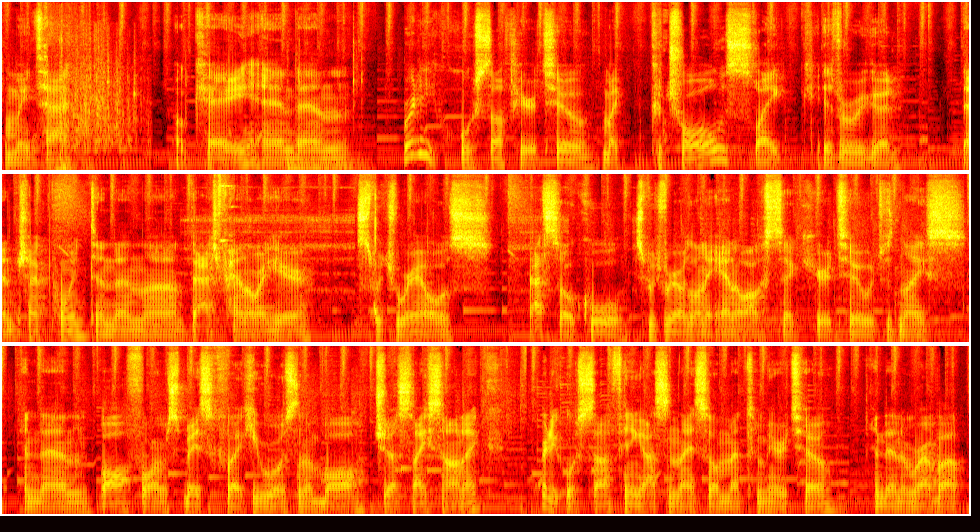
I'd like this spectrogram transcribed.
homing attack. Okay, and then pretty cool stuff here too. My controls like is very good. Then checkpoint and then uh, dash panel right here. Switch rails. That's so cool. Switch rails on the analog stick here too, which is nice. And then ball forms, basically like he rolls in the ball, just like Sonic. Pretty cool stuff. And you got some nice momentum here too. And then rev up.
